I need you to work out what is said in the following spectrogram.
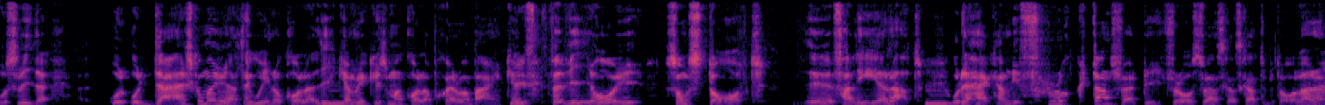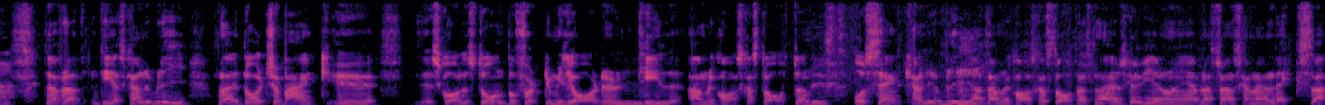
och så vidare. Och, och, där ska man ju egentligen gå in och kolla lika mm. mycket som man kollar på själva banken. Visst. För vi har ju som stat eh, fallerat. Mm. Och det här kan bli fruktansvärt dyrt för oss svenska skattebetalare. Mm. Därför att dels kan det bli sån Deutsche Bank eh, skadestånd på 40 miljarder mm. till amerikanska staten. Visst. Och sen kan det bli mm. att amerikanska staten säger nu ska vi ge de jävla svenskarna en läxa.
